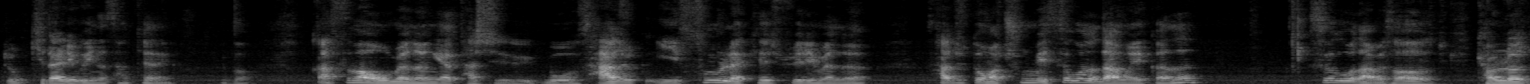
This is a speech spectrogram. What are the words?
좀 기다리고 있는 상태네요. 그래서 가스만 오면은 그냥 다시 뭐 4주 이 24캡슐이면은 4주 동안 충분히 쓰고 남으니까는 쓰고 나면서 결론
